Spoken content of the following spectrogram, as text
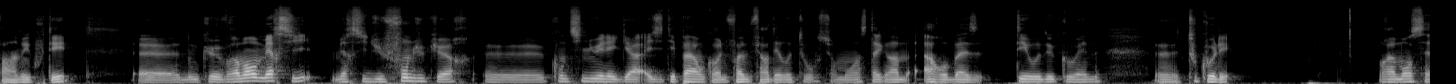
enfin à m'écouter. donc vraiment merci, merci du fond du cœur. continuez les gars, n'hésitez pas encore une fois à me faire des retours sur mon Instagram Théo de Cohen, tout collé. Vraiment, ça,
